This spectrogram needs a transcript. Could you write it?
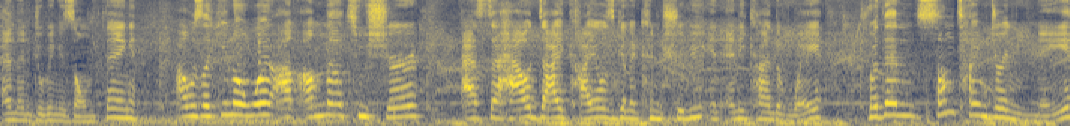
and then doing his own thing. I was like, you know what, I'm, I'm not too sure as to how Daikaio is going to contribute in any kind of way, but then sometime during May,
